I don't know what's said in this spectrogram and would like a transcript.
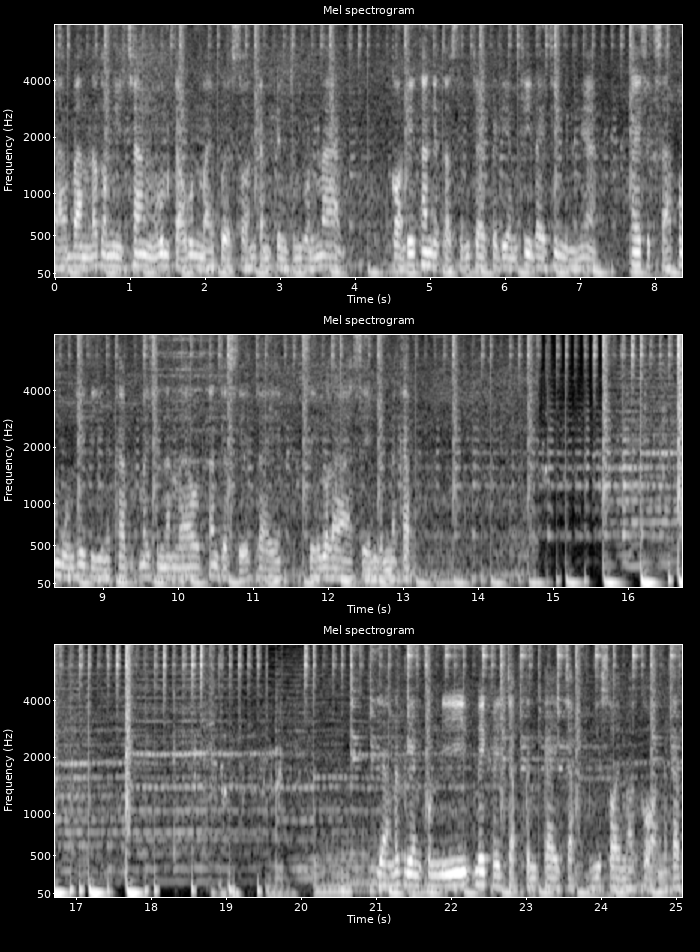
ถาบันแล้วก็มีช่างรุ่นเก่ารุ่นใหม่เปิดสอนกันเป็นจำนวนมาก ก่อนที่ท่านจะตัดสินใจไปเรียนที่ใดที่หนึ่งเนี่ยให้ศึกษาข้อมูลให้ดีนะครับ ไม่เช่นนั้นแล้วท่านจะเสียใจ เสียเวลาเสียเงินนะครับอย่างนักเรียนคนนี้ไม่เคยจับกันไกจับหวีซอยมาก่อนนะครับ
